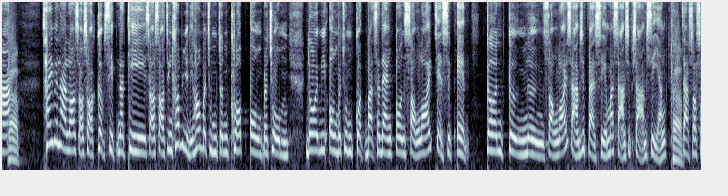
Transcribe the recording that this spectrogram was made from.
ฮะ ครับ ใช้เวลารอสสเกือบ 10 นาที สสจึงเข้าไปอยู่ในห้องประชุมจนครบองค์ประชุม โดยมีองค์ประชุมกดบัตรแสดงตน 271เกินกึ่งหนึ่ง238 เสียงมา 33 เสียงครับจากสส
